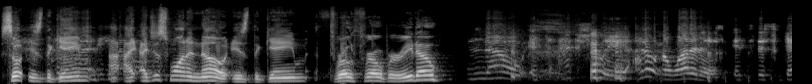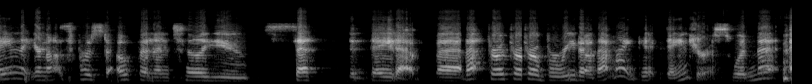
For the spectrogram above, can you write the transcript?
So is the game, I, I just want to know, is the game throw, throw burrito? No, it's actually, I don't know what it is. It's this game that you're not supposed to open until you set the data. But that throw, throw, throw burrito, that might get dangerous, wouldn't it?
